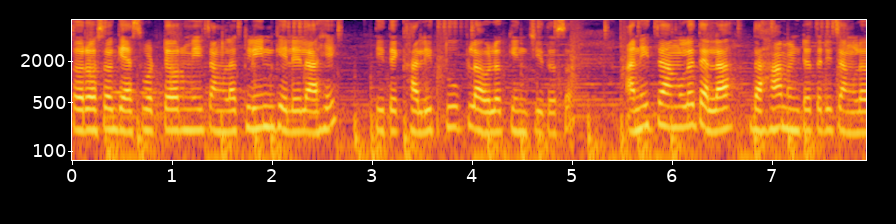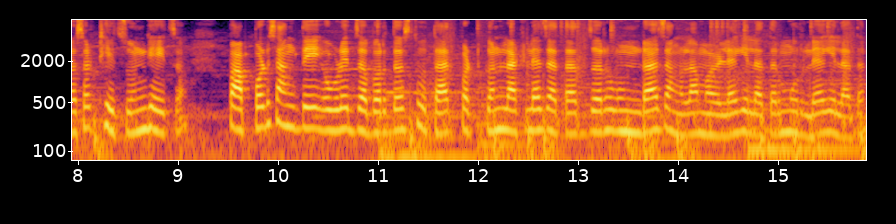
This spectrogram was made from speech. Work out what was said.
तर असं गॅसवट्ट्यावर मी चांगला क्लीन केलेला आहे. तिथे खाली तूप लावलं किंचित असं. आणि चांगलं त्याला दहा मिनटं तरी चांगलं असं ठेचून घ्यायचं. पापड सांगते एवढे जबरदस्त होतात पटकन लाटल्या जातात. जर उंडा चांगला मळल्या गेला तर मुरल्या गेला तर.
